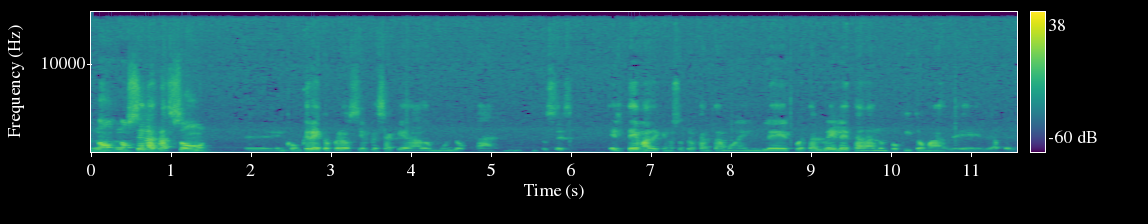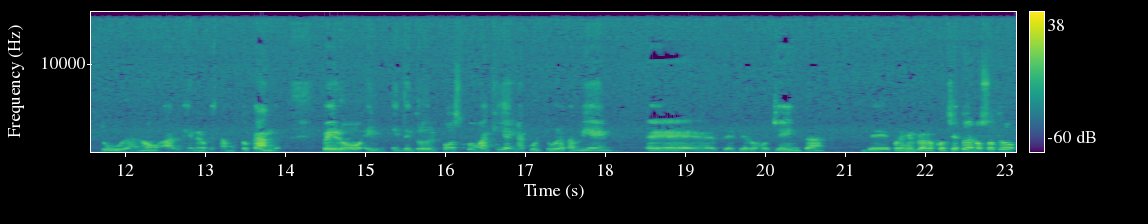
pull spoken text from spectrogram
no, no, sé la razón eh, en concreto, pero siempre se ha quedado muy local. Entonces, el tema de que nosotros cantamos en inglés, pues tal vez le está dando un poquito más de, apertura ¿no? al género que estamos tocando. Pero en- en- dentro del post-punk aquí hay una cultura también eh, desde los 80, de, por ejemplo, a los conciertos de nosotros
